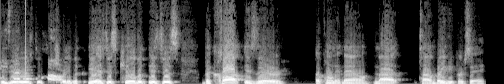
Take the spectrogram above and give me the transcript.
to do is just kill the, yeah, it's just kill the, it's just the clock is their opponent now, not Tom Brady per se.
